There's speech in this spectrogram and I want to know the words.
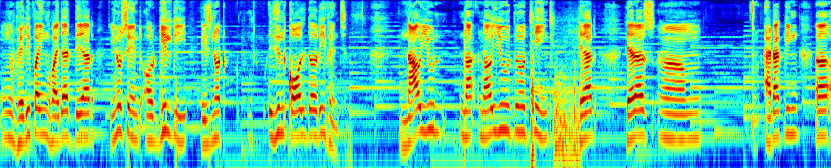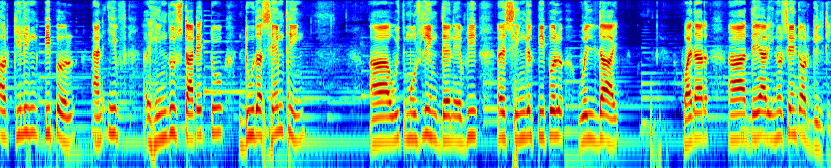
um, verifying whether they are innocent or guilty is not isn't called the revenge. Now you now, you think here here is um, attacking uh, or killing people and if hindus started to do the same thing uh, with muslim then every uh, single people will die whether uh, they are innocent or guilty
